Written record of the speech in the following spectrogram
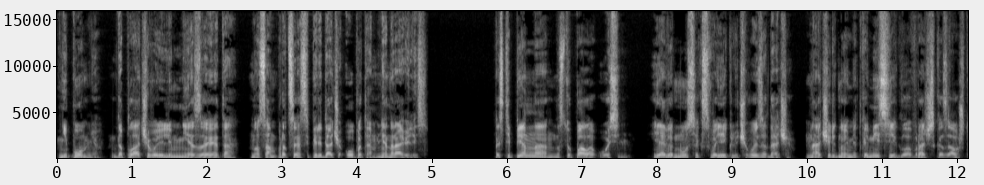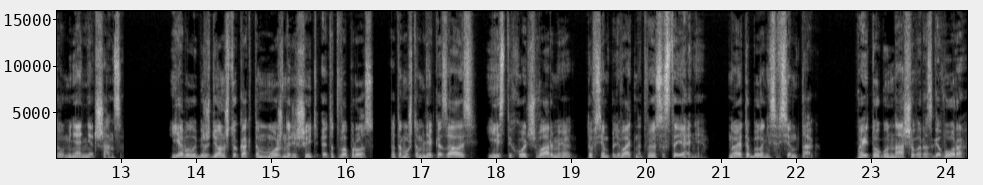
Не помню, доплачивали ли мне за это, но сам процесс и передача опыта мне нравились. Постепенно наступала осень. Я вернулся к своей ключевой задаче. На очередной медкомиссии главврач сказал, что у меня нет шансов. Я был убежден, что как-то можно решить этот вопрос, потому что мне казалось, если ты хочешь в армию, то всем плевать на твое состояние. Но это было не совсем так. По итогу нашего разговора,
